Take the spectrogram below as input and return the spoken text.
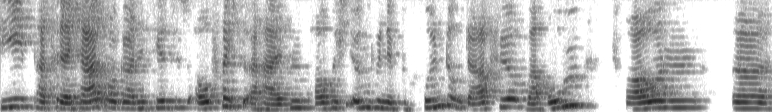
die patriarchal organisiert ist, aufrechtzuerhalten, brauche ich irgendwie eine Begründung dafür, warum Frauen äh,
